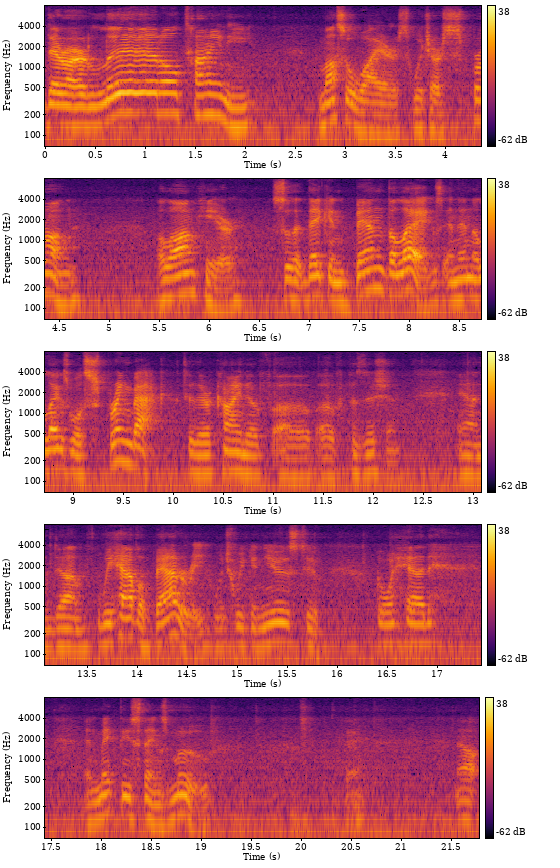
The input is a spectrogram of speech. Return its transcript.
There are little tiny muscle wires which are sprung along here so that they can bend the legs, and then the legs will spring back to their kind of, of, of position. And um, we have a battery which we can use to go ahead and make these things move. Okay. Now,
